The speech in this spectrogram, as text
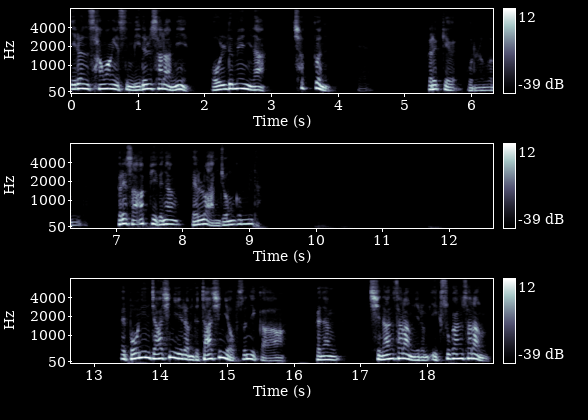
이런 상황에서 믿을 사람이 올드맨이나 척근 예. 그렇게 고르는 겁니다. 그래서 앞이 그냥 별로 안 좋은 겁니다. 예. 본인 자신이 여러분들 자신이 없으니까 그냥 친한 사람 이름 익숙한 사람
